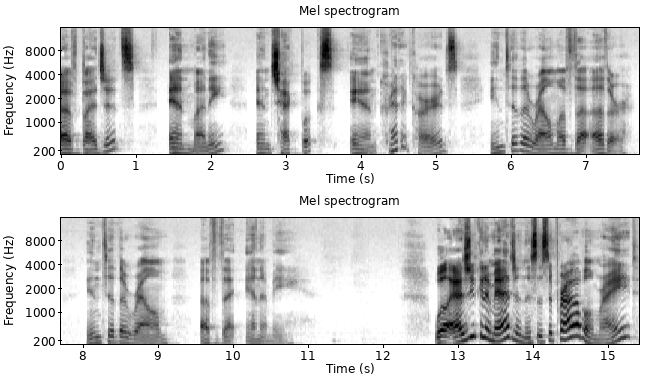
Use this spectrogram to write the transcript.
of budgets and money and checkbooks and credit cards into the realm of the other, into the realm of the enemy. Well, as you can imagine, this is a problem, right?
